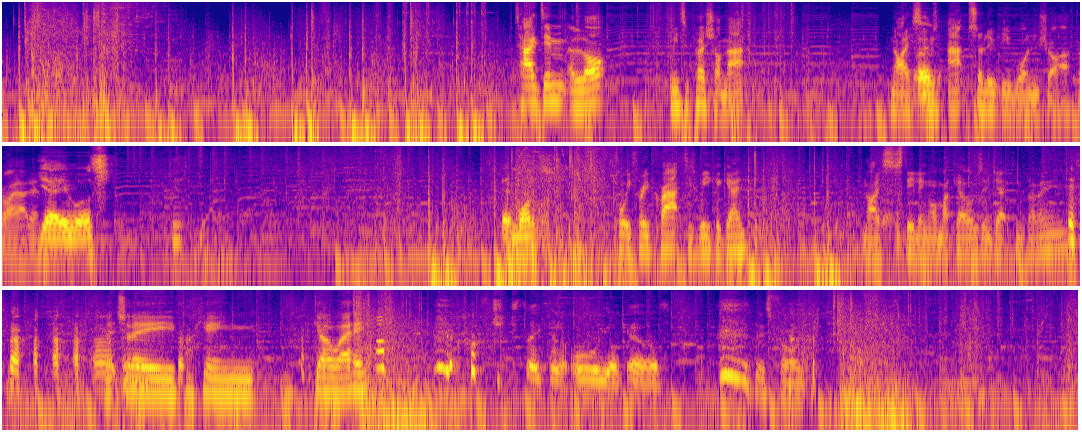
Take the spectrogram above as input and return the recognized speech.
Tagged him a lot. We need to push on that. Nice. It was absolutely one shot after I had him. Yeah, he was. Hit him once. 43 cracked. He's weak again. Nice. Stealing all my kills, injecting my veins. Literally fucking go away. just taking all your kills. This fraud.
